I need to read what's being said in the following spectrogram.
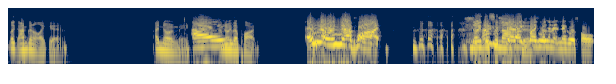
Like I'm gonna like it. I knowing me, I knowing the plot, and knowing that plot. knowing the I'm shit, I just like looking at Nicholas Hoult.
